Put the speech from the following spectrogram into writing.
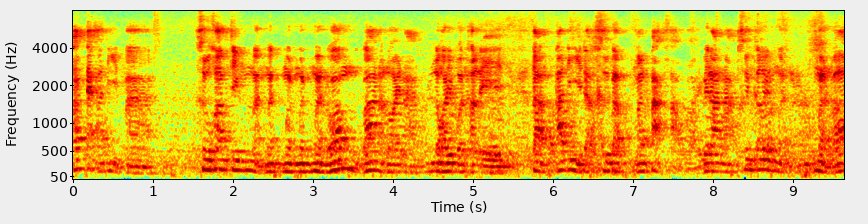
ตั้งแต่อดีตมา คือความจริงเหมือนเหมือนเหมือนเหมือนเหมือนว่าหมู่บ้านอะลอยน้ำลอยอยู่บนทะเล แต่อดีตอะคือแบบมันปากเสาไว้เวลาน้ำขึ้นก็เลยเหมือนเหมือนว่า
